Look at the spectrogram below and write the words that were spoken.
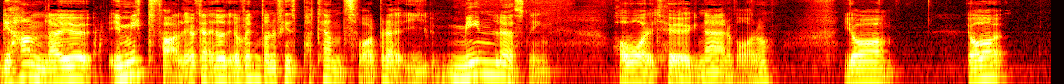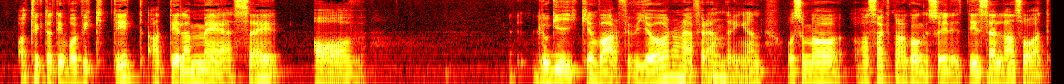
det handlar ju, i mitt fall, jag, kan, jag, jag, vet inte om det finns patentsvar på det. Min lösning har varit hög närvaro. Jag, jag har tyckt att det var viktigt att dela med sig av logiken varför vi gör den här förändringen. Mm. Och som jag har sagt några gånger så är det, det är sällan så att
